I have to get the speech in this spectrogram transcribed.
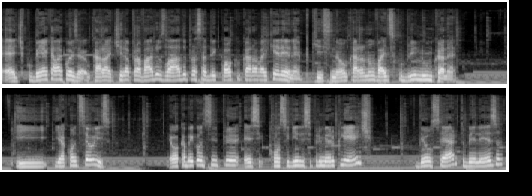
É tipo bem aquela coisa, o cara atira para vários lados para saber qual que o cara vai querer, né? Porque senão o cara não vai descobrir nunca, né? E, e aconteceu isso. Eu acabei esse, conseguindo esse primeiro cliente, deu certo, beleza.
